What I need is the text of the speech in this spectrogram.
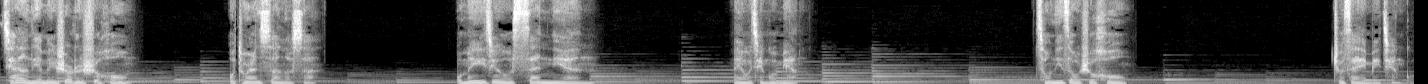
前两天没事的时候，我突然算了算，我们已经有三年没有见过面了。从你走之后，就再也没见过。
